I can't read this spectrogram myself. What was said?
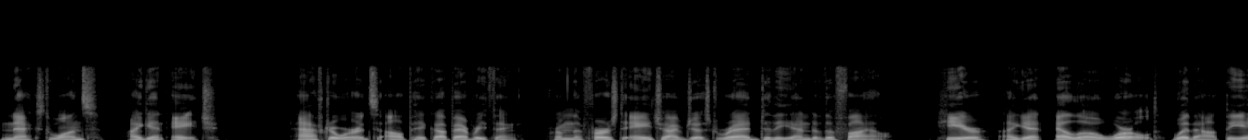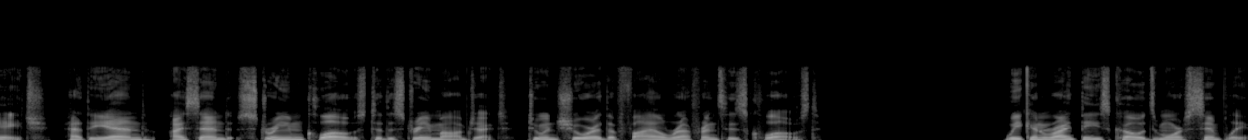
next once, I get H. Afterwards, I'll pick up everything, from the first H I've just read to the end of the file. Here, I get LO world without the H. At the end, I send stream close to the stream object to ensure the file reference is closed. We can write these codes more simply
